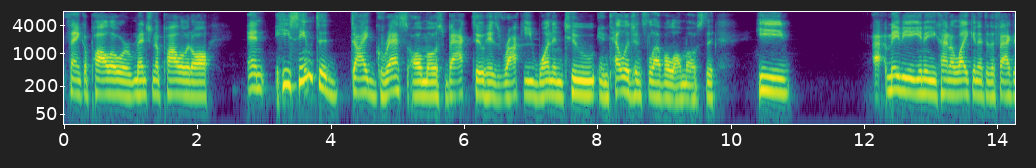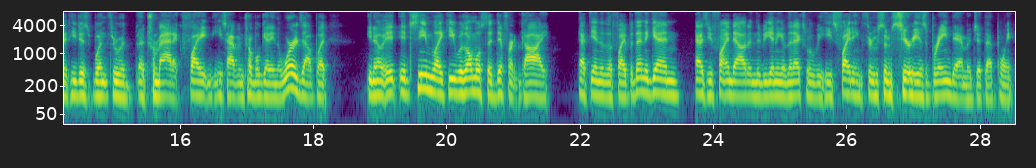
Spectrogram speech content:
thank Apollo or mention Apollo at all, and he seemed to digress almost back to his Rocky one and two intelligence level almost. He maybe you know you kind of liken it to the fact that he just went through a, a, traumatic fight and he's having trouble getting the words out. But you know, it it seemed like he was almost a different guy at the end of the fight. But then again, as you find out in the beginning of the next movie, he's fighting through some serious brain damage at that point.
